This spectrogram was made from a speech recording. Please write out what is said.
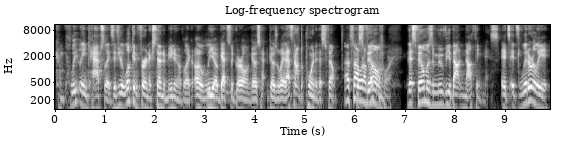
completely encapsulates. If you're looking for an extended meaning of like, oh, Leo gets the girl and goes goes away, that's not the point of this film. That's not this what I'm film, looking for. This film is a movie about nothingness. It's it's literally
